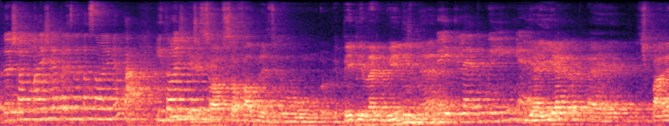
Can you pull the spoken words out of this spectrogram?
Então eu chamo mais de apresentação alimentar. Então a gente. Só, só fala pra eles, o Baby Led Weaning, né? Baby Led Weaning, é. E aí é, é, espalha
